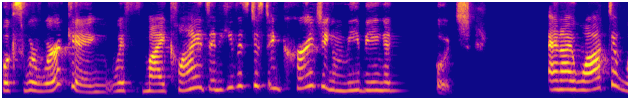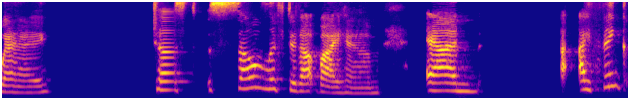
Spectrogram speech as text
books were working with my clients, and he was just encouraging me being a coach. And I walked away just so lifted up by him. And I think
